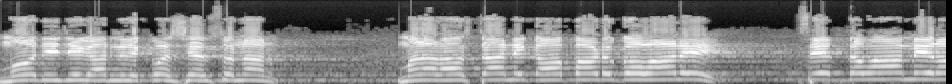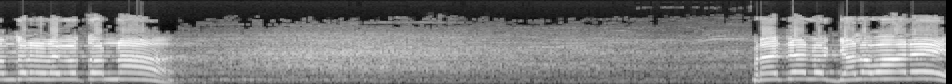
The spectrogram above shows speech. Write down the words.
మోదీజీ గారిని request చేస్తున్నాను. మన రాష్ట్రాన్ని కాపాడుకోవాలి. సిద్ధమా మీరందరూ అడుగుతున్నా. ప్రజలు గెలవాలి.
